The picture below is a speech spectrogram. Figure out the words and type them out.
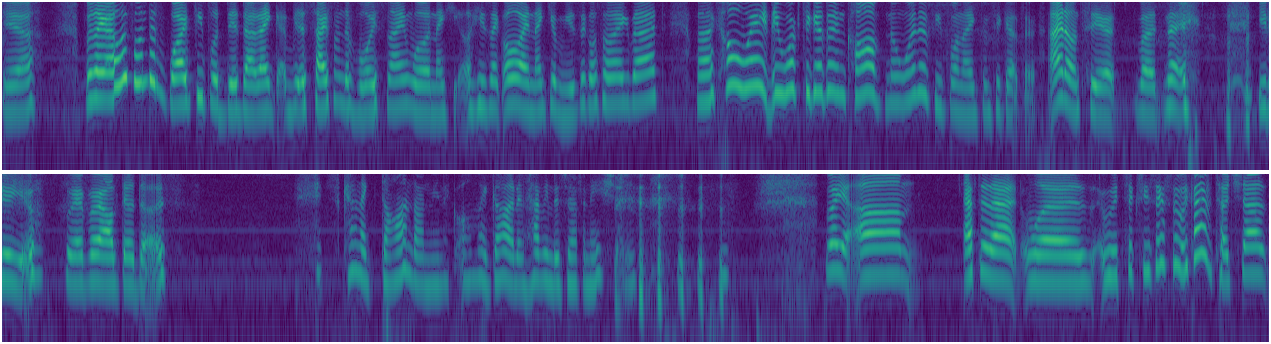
Yeah. But like I always wondered why people did that. Like aside from the voice line, where like he- he's like, "Oh, I like your music" or something like that. But like, oh wait, they work together in comp. No wonder people like them together. I don't see it, but like, you do you. Whoever out there does. It just kind of like dawned on me, like, oh my god, I'm having this revelation. but yeah, um, after that was Route 66, but we kind of touched that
